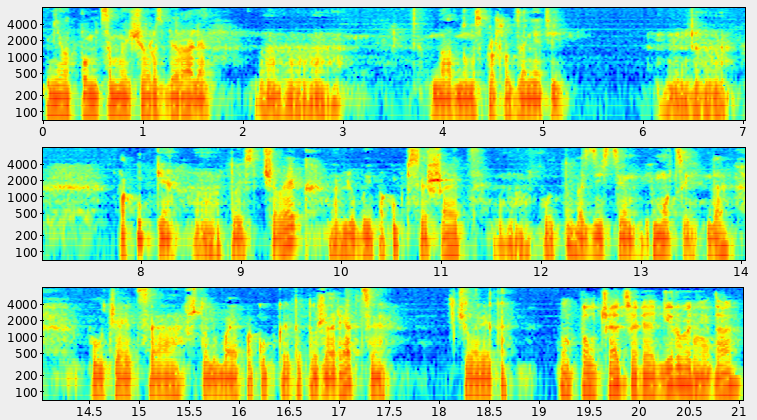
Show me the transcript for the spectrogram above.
Мне вот помнится, мы еще разбирали э, на одном из прошлых занятий э, покупки, э, то есть человек любые покупки совершает э, под воздействием эмоций, да, получается, что любая покупка это тоже реакция человека. Ну, получается реагирование, да.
